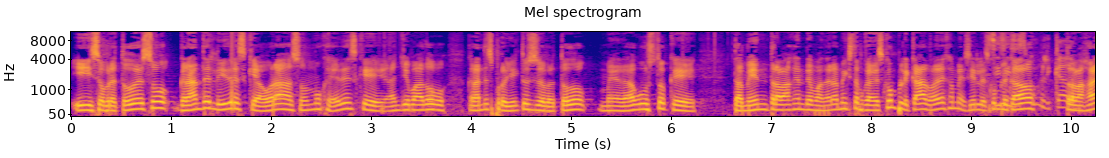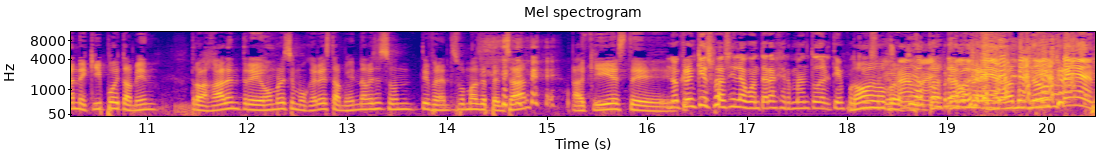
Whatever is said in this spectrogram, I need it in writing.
y sobre todo eso, grandes líderes que ahora son mujeres que han llevado grandes proyectos y sobre todo me da gusto que también trabajen de manera mixta, porque es complicado, ¿eh? déjame decirles, es Sí, sí, complicado, es complicado. trabajar en equipo y también trabajar entre hombres y mujeres también a veces son diferentes formas de pensar. Aquí este No creen que es fácil aguantar a Germán todo el tiempo No, no, pero- programa, pero- ¿eh? No pero- crean, pero- no crean.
